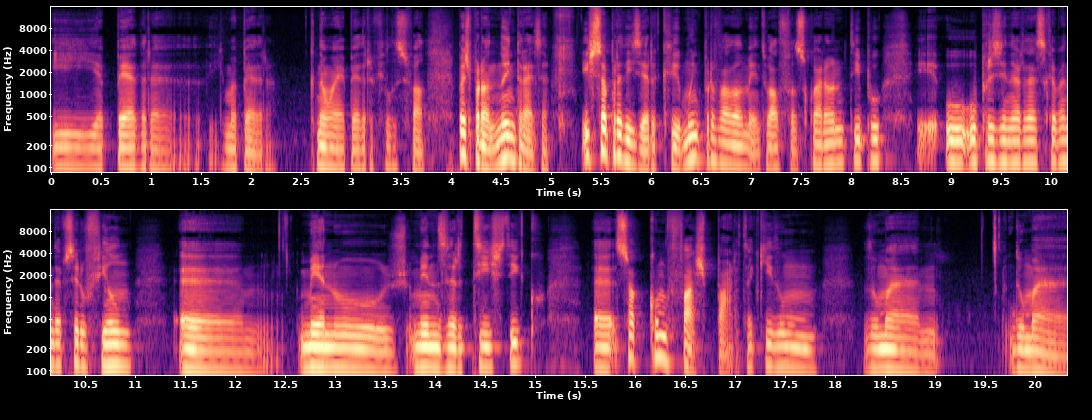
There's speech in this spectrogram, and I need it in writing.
e a pedra. E uma pedra. Que não é a pedra filosofal. Mas pronto, não interessa. Isto só para dizer que, muito provavelmente, o Alfonso Cuarón, tipo, o, o Prisioneiro de Azkaban deve ser o filme uh, menos, menos artístico. Uh, só que como faz parte aqui de, um, de uma de uma,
